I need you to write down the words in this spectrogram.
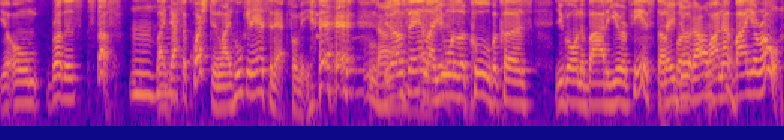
your own brother's stuff? Mm-hmm. Like that's a question. Like who can answer that for me? you know what I'm saying? Like you want to look cool because you're going to buy the European stuff. They but do it all the Why not time. buy your own?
